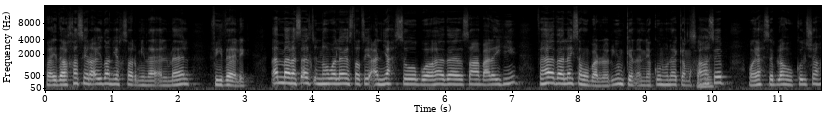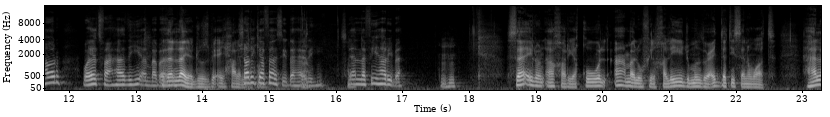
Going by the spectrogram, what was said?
فإذا خسر أيضا يخسر من المال في ذلك. أما مسألة أنه هو لا يستطيع أن يحسب وهذا صعب عليه فهذا ليس مبرر. يمكن أن يكون هناك محاسب صحيح. ويحسب له كل شهر ويدفع هذه إذا المبالغ لا يجوز بأي حال شركة. فاسدة هذه. صح. لأن فيها ربا. سائل آخر يقول أعمل في الخليج منذ عدة سنوات هل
